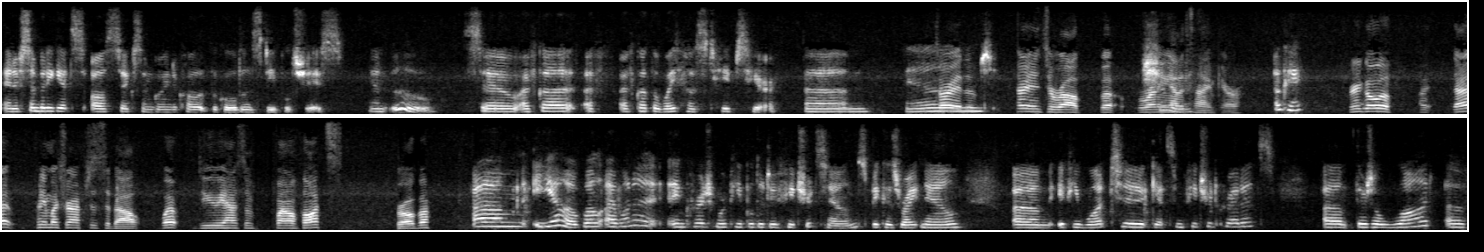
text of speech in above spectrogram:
and if somebody gets all six, I'm going to call it the Golden Steeplechase. And ooh, so I've got I've I've got the White House tapes here. Um, and Sorry to- Sorry to interrupt, but we're running out of time here. okay, we're gonna go. Uh, that pretty much wraps us about. What do you have some final thoughts, Rova? Um, yeah, well, I want to encourage more people to do featured sounds because right now, um, if you want to get some featured credits, um, there's a lot of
